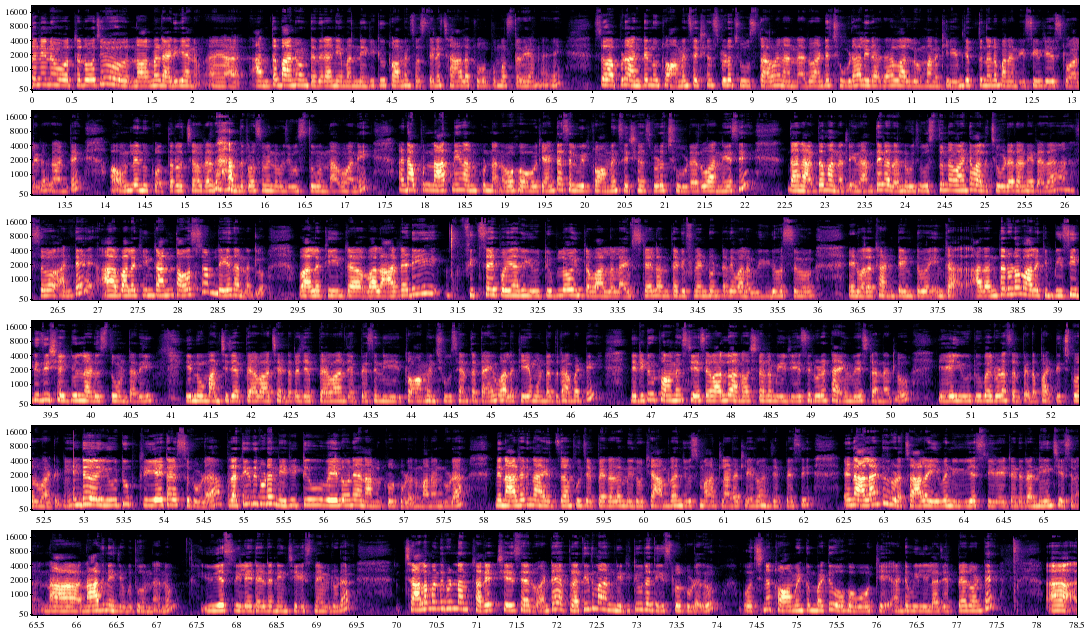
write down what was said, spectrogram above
సో నేను ఒక రోజు నార్మల్గా అడిగాను అంత బాగానే ఉంటుంది అని ఏమన్నా నెగిటివ్ కామెంట్స్ వస్తేనే చాలా కోపం వస్తుంది అన్నది. సో అప్పుడు అంటే నువ్వు కామెంట్ సెక్షన్స్ కూడా చూస్తావా అని అన్నారు. అంటే చూడాలి కదా వాళ్ళు మనకి ఏం చెప్తున్నారో మనం రిసీవ్ చేసుకోవాలి కదా అంటే అవునులే నువ్వు కొత్త వచ్చావు కదా అందుకోసమే నువ్వు చూస్తూ ఉన్నావు అని. అంటే అప్పుడు నాకు నేను అనుకున్నాను ఓహో ఓకే అంటే అసలు వీళ్ళు కామెంట్ సెక్షన్స్ కూడా చూడరు అనేసి. దాని అర్థం అన్నట్లేదు అంతే కదా నువ్వు చూస్తున్నావా అంటే వాళ్ళు చూడరనే కదా. సో అంటే వాళ్ళకి ఇంత అంత అవసరం లేదన్నట్లు. వాళ్ళకి ఇంత వాళ్ళు ఆల్రెడీ ఫిక్స్ అయిపోయారు యూట్యూబ్లో. ఇంత వాళ్ళ లైఫ్ స్టైల్ అంతా డిఫరెంట్ ఉంటుంది. వాళ్ళ వీడియోస్ అండ్ వాళ్ళ కంటెంట్ ఇంత అదంతా కూడా వాళ్ళకి బిజీ బిజీ షెడ్యూల్ నడుస్తూ ఉంటుంది. నువ్వు మంచి చెప్పావా చెడ్డట చెప్పావా? అని చెప్పేసి నీ కామెంట్స్ చూసేంత టైం వాళ్ళకి ఏం ఉండదు కాబట్టి నెగిటివ్ కామెంట్స్ చేసే వాళ్ళు అనవసరంగా మీరు చేసి కూడా టైం వేస్ట్ అన్నట్లు. ఏ యూట్యూబర్ కూడా అసలు పెద్ద పట్టించుకోరు. వాటిని. అండ్ యూట్యూబ్ క్రియేటర్స్ కూడా ప్రతిదీ కూడా నెగిటివ్ వేలోనే అని అనుకోకూడదు మనం కూడా. నేను ఆల్రెడీ నా ఎగ్జాంపుల్ చెప్పాను కదా మీరు కెమెరాని చూసి మాట్లాడట్లేరు అని చెప్పేసి. అండ్ అలాంటివి కూడా చాలా ఈవెన్ యూఎస్ రిలేటెడ్ నేను చేసిన నా నాది నేను చెబుతూ ఉన్నాను. యూఎస్ రిలేటెడ్ నేను చేసినవి కూడా చాలామంది కూడా నన్ను కరెక్ట్ చేశారు. అంటే ప్రతిదీ మనం నెగిటివ్గా తీసుకోకూడదు. వచ్చిన కామెంట్ బట్టి ఓహో ఓకే. అంటే వీళ్ళు ఇలా చెప్పారు అంటే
